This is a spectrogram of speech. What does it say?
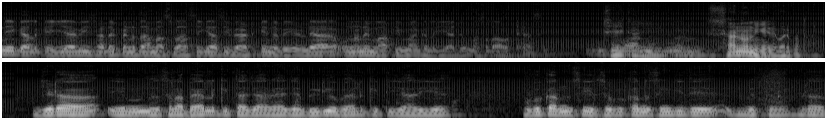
ਨੇ ਗੱਲ ਕਹੀ ਹੈ ਵੀ ਸਾਡੇ ਪਿੰਡ ਦਾ ਮਸਲਾ ਸੀਗਾ ਅਸੀਂ ਬੈਠ ਕੇ ਨਿਬੇੜ ਲਿਆ ਉਹਨਾਂ ਨੇ ਮਾਫੀ ਮੰਗ ਲਈ ਆ ਜੋ ਮਸਲਾ ਉੱਠਿਆ ਸੀ। ਠੀਕ ਹੈ ਜੀ। ਸਾਨੂੰ ਨਹੀਂ ਇਹਦੇ ਬਾਰੇ ਪਤਾ। ਜਿਹੜਾ ਇਹ ਮਸਲਾ ਵਾਇਰਲ ਕੀਤਾ ਜਾ ਰਿਹਾ ਜਾਂ ਵੀਡੀਓ ਵਾਇਰਲ ਕੀਤੀ ਜਾ ਰਹੀ ਹੈ ਸੁਭਕਰਨ ਸ਼ਹੀਦ ਸੁਭਕਰਨ ਸਿੰਘ ਜੀ ਦੇ ਨਿਮਿੱਤ ਜਿਹੜਾ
